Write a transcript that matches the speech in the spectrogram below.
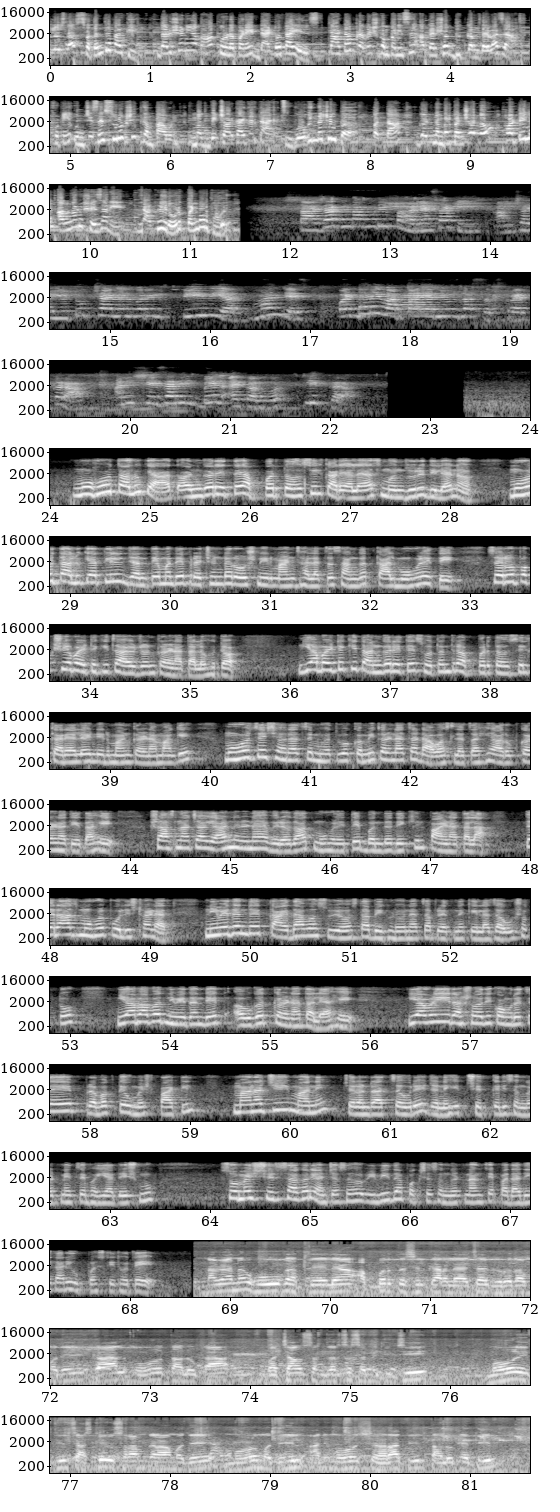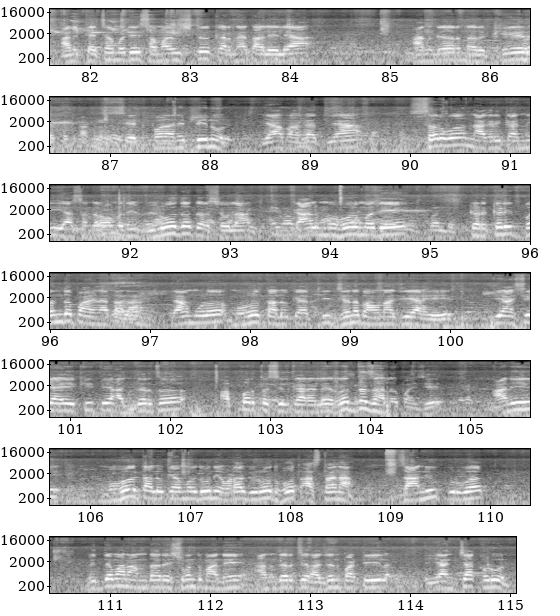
बंगलोजला स्वतंत्र पार्किंग. दर्शनीय भाग पूर्णपणे डॅटो टाइल्स टाटा प्रवेश कंपनीचे आकर्षक भक्कम दरवाजा. फुटी उंचीचे सुरक्षित कंपाऊंड. मग विचार काय करताय? गोविंद शिल्प. पत्ता गट नंबर पंच्याण्णव हॉटेल अंगण शेजारी टाकळी रोड पंढरपूर. ताज्या घडामोडी पाहण्यासाठी आमच्या यूट्यूब चॅनलवरील म्हणजेच पंढरी वार्ता या न्यूजला सबस्क्राईब करा आणि शेजारील बेल आयकॉनवर क्लिक करा. मोहोळ तालुक्यात अनगर येथे अप्पर तहसील कार्यालयास मंजुरी दिल्यानं मोहोळ तालुक्यातील जनतेमध्ये प्रचंड रोष निर्माण झाल्याचं सांगत काल मोहोळ येथे सर्वपक्षीय बैठकीचं आयोजन करण्यात आलं होतं. या बैठकीत अनगर येथे स्वतंत्र अप्पर तहसील कार्यालय निर्माण करण्यामागे मोहोळचे शहराचे महत्त्व कमी करण्याचा डाव असल्याचाही आरोप करण्यात येत आहे. शासनाच्या या निर्णयाविरोधात मोहोळ येथे बंद देखील पाळण्यात आला. तर आज मोहोळ पोलीस ठाण्यात निवेदन देत कायदा व सुव्यवस्था बिघडवण्याचा प्रयत्न केला जाऊ शकतो. याबाबत निवेदन देत अवगत करण्यात आले आहे. यावेळी राष्ट्रवादी काँग्रेसचे प्रवक्ते उमेश पाटील मानाजी माने चरणराज चौरे जनहित शेतकरी संघटनेचे भैया देशमुख सोमेश क्षीरसागर यांच्यासह विविध पक्ष संघटनांचे पदाधिकारी उपस्थित होते. नव्यानं होऊ घातलेल्या अप्पर तहसील कार्यालयाच्या विरोधामध्ये काल मोहोळ तालुका बचाव संघर्ष समितीची मोहोळ येथील शासकीय विश्रामगृहामध्ये मोहोळमधील आणि मोहोळ शहरातील तालुक्यातील आणि त्याच्यामध्ये समाविष्ट करण्यात आलेल्या अनगर नरखेड शेटफळ आणि पेनूर या भागातल्या सर्व नागरिकांनी या संदर्भामध्ये विरोध दर्शवला. काल मोहोळमध्ये कडकडीत बंद पाळण्यात आला. त्यामुळं मोहोळ तालुक्यातली जनभावना जी आहे ती अशी आहे की ते अनगरचं अप्पर तहसील कार्यालय रद्द झालं पाहिजे. आणि मोहोळ तालुक्यामधून एवढा विरोध होत असताना जाणीवपूर्वक विद्यमान आमदार यशवंत माने अनगरचे राजन पाटील यांच्याकडून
